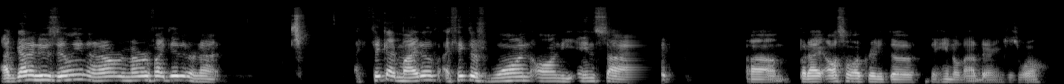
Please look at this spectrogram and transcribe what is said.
I've got a new Zillion, and I don't remember if I did it or not. I think I might have. I think there's one on the inside, um, but I also upgraded the the handle knob bearings as well.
